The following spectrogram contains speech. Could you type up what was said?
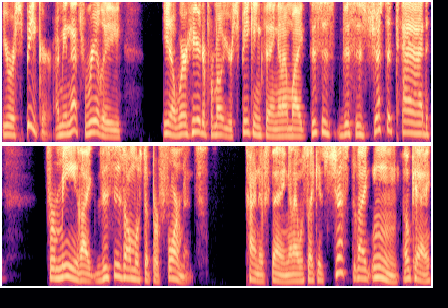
you're a speaker. I mean, that's really, you know, we're here to promote your speaking thing. And I'm like, this is, this is just a tad for me. Like, this is almost a performance kind of thing. And I was like, it's just like, mm, okay.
